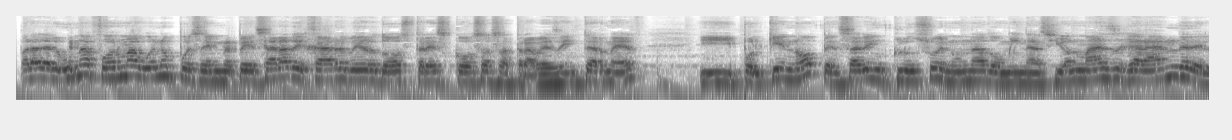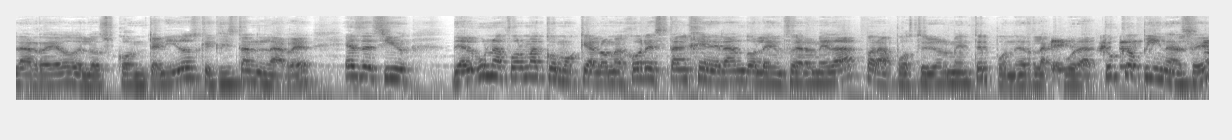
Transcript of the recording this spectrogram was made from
para de alguna forma, bueno, pues empezar a dejar ver dos, tres cosas a través de Internet. Y por qué no pensar incluso en una dominación más grande de la red o de los contenidos que existan en la red. Es decir, de alguna forma como que a lo mejor están generando la enfermedad para posteriormente poner la cura. ¿Tú qué opinas, eh?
